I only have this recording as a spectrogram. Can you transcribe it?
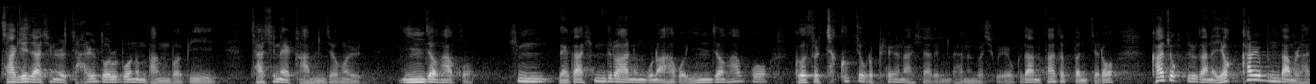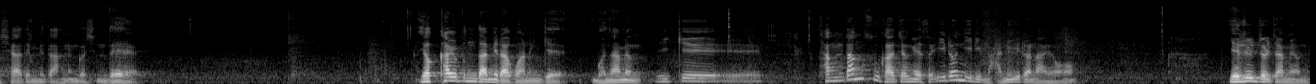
자기 자신을 잘 돌보는 방법이 자신의 감정을 인정하고 힘, 내가 힘들어하는구나 하고 인정하고 그것을 적극적으로 표현하셔야 됩니다 하는 것이고요. 그 다음에 다섯 번째로 가족들 간의 역할 분담을 하셔야 됩니다 하는 것인데 역할 분담이라고 하는 게 뭐냐면 이게 상당수 가정에서 이런 일이 많이 일어나요. 예를 들자면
